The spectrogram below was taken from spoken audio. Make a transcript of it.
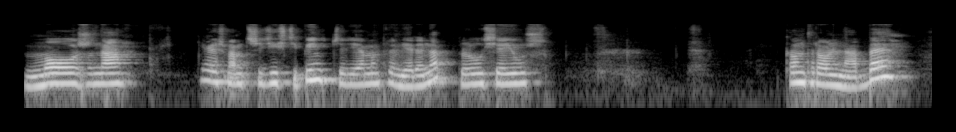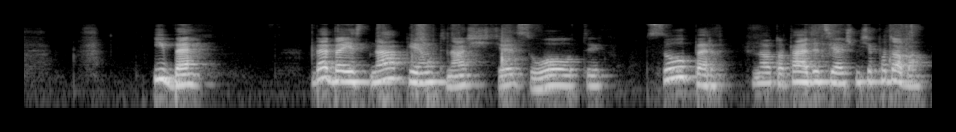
Można. Ja już mam 35, czyli ja mam premierę na plusie już. Kontrol na B i B. BB jest na 15 zł. Super. No to ta edycja już mi się podoba.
